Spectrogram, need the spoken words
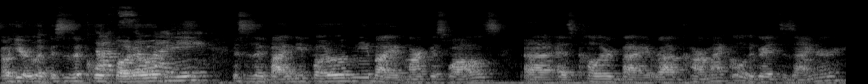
oh, here, look, this is a cool That's photo so of me. This is a vibey photo of me by Marques Walls, uh, as colored by Rob Carmichael, the great designer.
